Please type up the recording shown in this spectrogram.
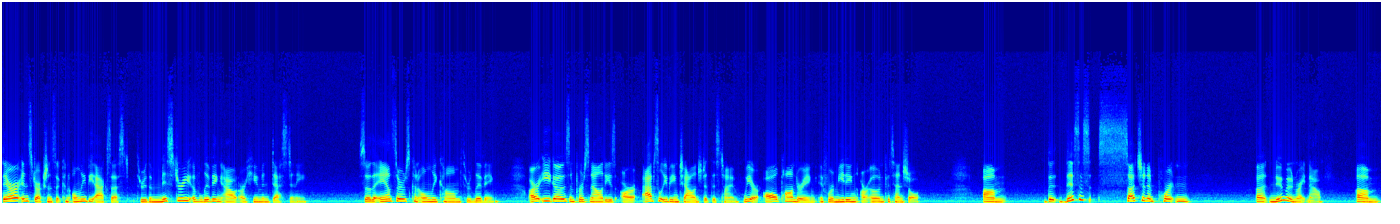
There are instructions that can only be accessed through the mystery of living out our human destiny. So the answers can only come through living. Our egos and personalities are absolutely being challenged at this time. We are all pondering if we're meeting our own potential. Um, the, this is such an important uh, new moon right now. Um,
